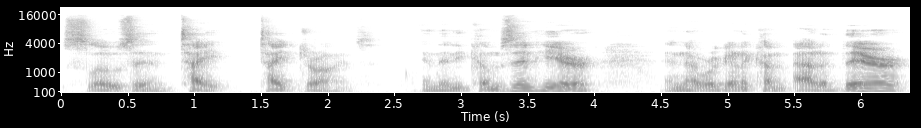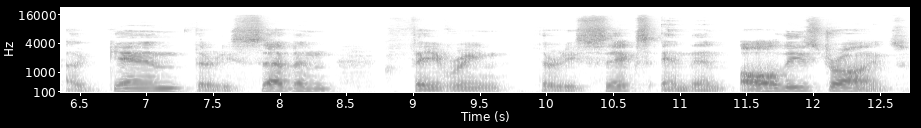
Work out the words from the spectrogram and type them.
slows in, tight, tight drawings. And then he comes in here, and now we're going to come out of there again, 37, favoring 36, and then all these drawings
